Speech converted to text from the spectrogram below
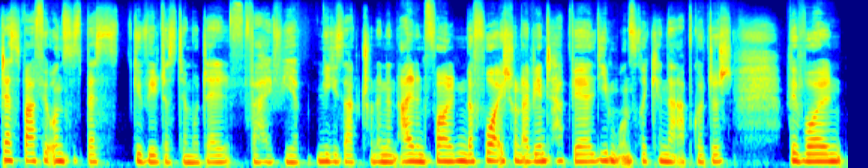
Das war für uns das bestgewählteste Modell, weil wir, wie gesagt, schon in allen Folgen davor ich schon erwähnt habe, wir lieben unsere Kinder abgöttisch. Wir wollen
